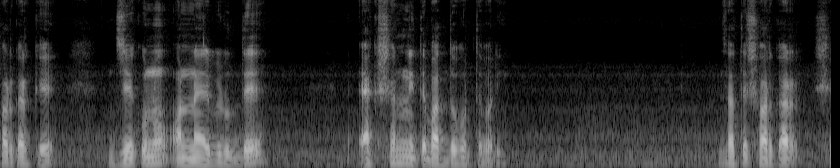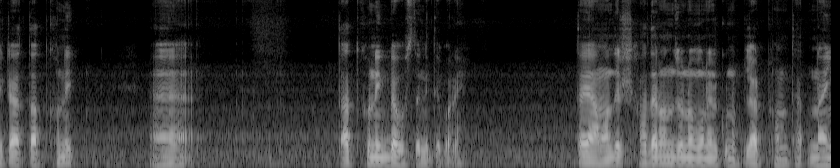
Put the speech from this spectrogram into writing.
সরকারকে যে কোনো অন্যায়ের বিরুদ্ধে অ্যাকশন নিতে বাধ্য করতে পারি। যাতে সরকার সেটা তাৎক্ষণিক তাৎক্ষণিক ব্যবস্থা নিতে পারে। তাই আমাদের সাধারণ জনগণের কোনো প্ল্যাটফর্ম নাই,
